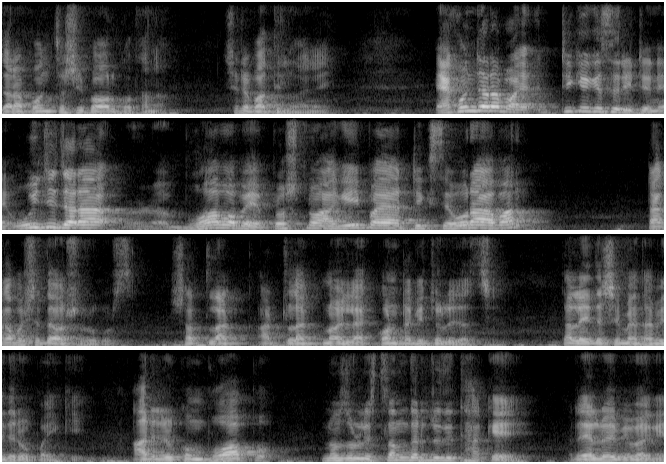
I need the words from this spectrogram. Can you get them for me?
যারা পঞ্চাশি পাওয়ার কথা না, সেটা বাতিল হয় নাই। এখন যারা টিকে গেছে রিটেনে, ওই যে যারা ভুয়াভাবে প্রশ্ন আগেই পায়া টিকছে, ওরা আবার টাকা পয়সা দেওয়া শুরু করছে। সাত লাখ, আট লাখ, নয় লাখ কন্টাকে চলে যাচ্ছে। তাহলে এই দেশে মেধাবীদের উপায় কী? আর এরকম ভুয়া নজরুল ইসলামদের যদি থাকে রেলওয়ে বিভাগে,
